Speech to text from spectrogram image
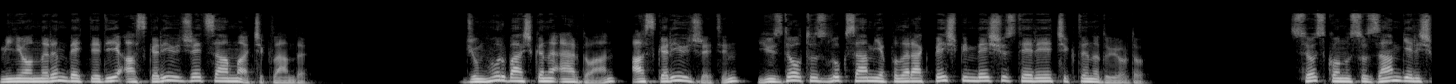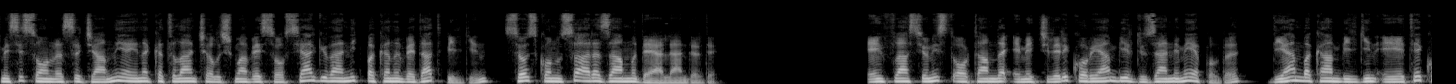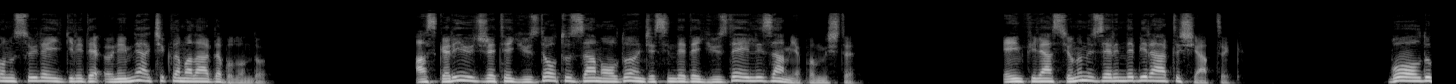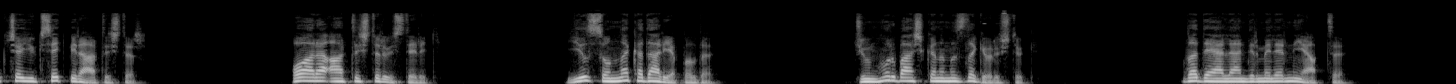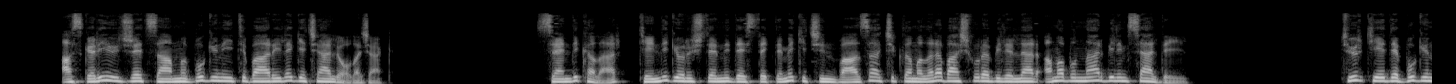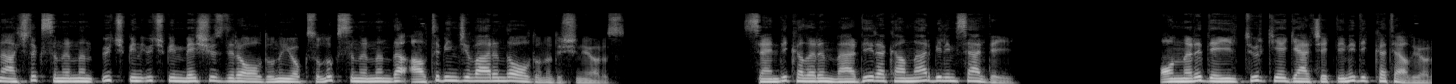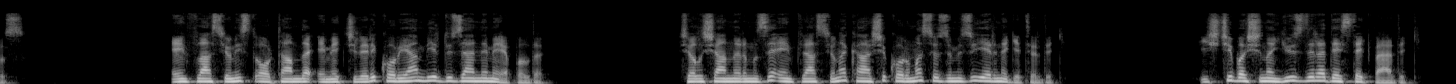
Milyonların beklediği asgari ücret zammı açıklandı. Cumhurbaşkanı Erdoğan, asgari ücretin %30'luk zam yapılarak 5500 TL'ye çıktığını duyurdu. Söz konusu zam gelişmesi sonrası canlı yayına katılan Çalışma ve Sosyal Güvenlik Bakanı Vedat Bilgin, söz konusu ara zammı değerlendirdi. Enflasyonist ortamda emekçileri koruyan bir düzenleme yapıldı, diyen Bakan Bilgin EYT konusuyla ilgili de önemli açıklamalarda bulundu. Asgari ücrete %30 zam olduğu öncesinde de %50 zam yapılmıştı. Enflasyonun üzerinde bir artış yaptık. Bu oldukça yüksek bir artıştır. O ara artıştır üstelik. Yıl sonuna kadar yapıldı. Cumhurbaşkanımızla görüştük. Da değerlendirmelerini yaptı. Asgari ücret zammı bugün itibariyle geçerli olacak. Sendikalar, kendi görüşlerini desteklemek için bazı açıklamalara başvurabilirler ama bunlar bilimsel değil. Türkiye'de bugün açlık sınırının 3000-3500 lira olduğunu yoksulluk sınırının da 6000 civarında olduğunu düşünüyoruz. Sendikaların verdiği rakamlar bilimsel değil. Onları değil Türkiye gerçekliğini dikkate alıyoruz. Enflasyonist ortamda emekçileri koruyan bir düzenleme yapıldı. Çalışanlarımızı enflasyona karşı koruma sözümüzü yerine getirdik. İşçi başına 100 lira destek verdik.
